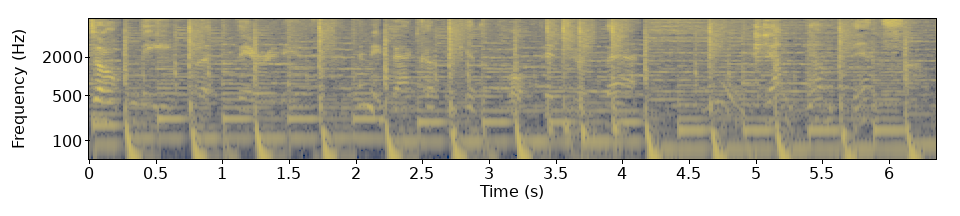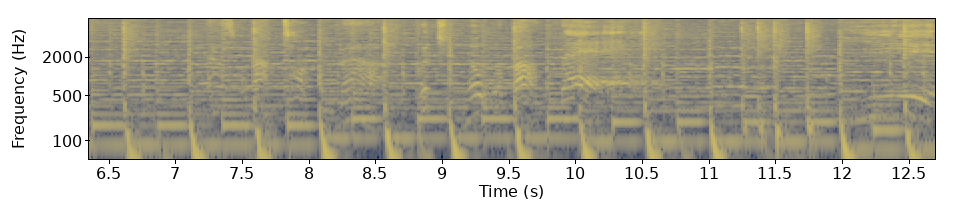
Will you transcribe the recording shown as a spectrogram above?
don't need, but there it is. Let me back up and get a full picture of that. Ooh, yum, yum, then some. That's what I'm talking about. What you know about that? Yeah,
